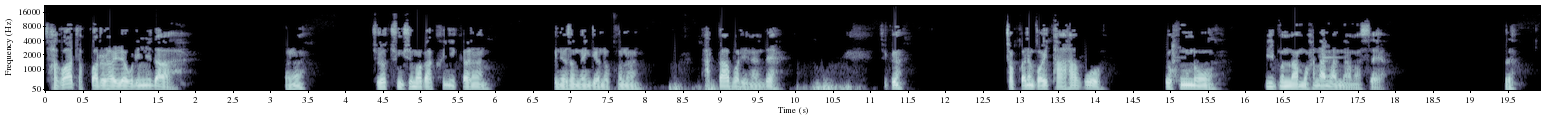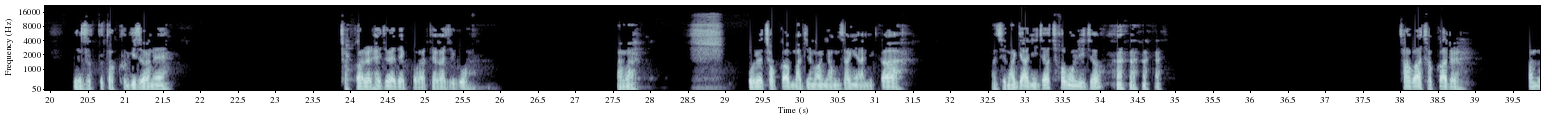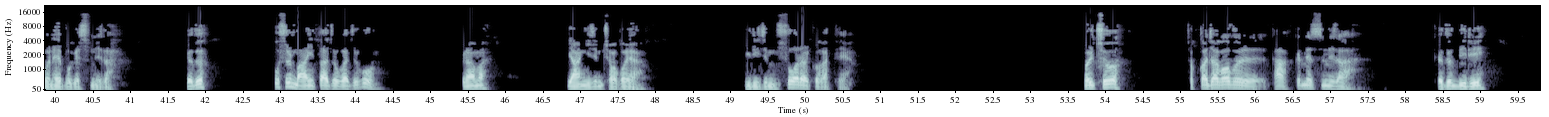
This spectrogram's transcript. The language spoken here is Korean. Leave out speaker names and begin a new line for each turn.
사과 젓갈을 하려고 합니다. 저는 주로 중심화가 크니까는 그 녀석 남겨놓고는 다 따버리는데 지금 젓갈은 거의 다 하고 그 홍로 1분 나무 하나만 남았어요. 그 녀석도 더 크기 전에 젓갈을 해줘야 될 것 같아가지고 아마 올해 젓갈 마지막 영상이 아닐까. 마지막이 아니죠? 처음 올리죠? 사과 젓갈을 한번 해보겠습니다. 그래도 꽃을 많이 따줘 가지고 그나마 양이 좀 적어야 일이 좀 수월할 것 같아요. 얼추 적화 작업을 다 끝냈습니다. 그래도 미리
